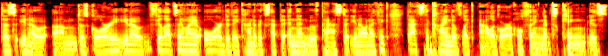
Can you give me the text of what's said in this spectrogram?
does, you know, um, does glory, you know, feel that same way or do they kind of accept it and then move past it, you know, and I think that's the kind of like allegorical thing that King is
